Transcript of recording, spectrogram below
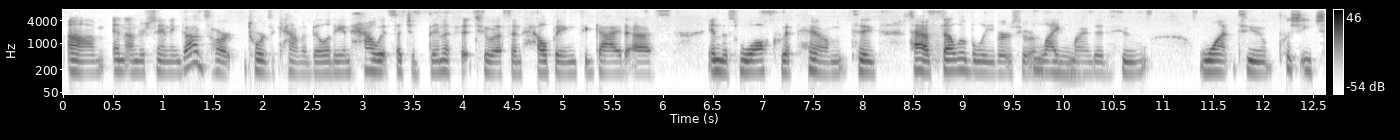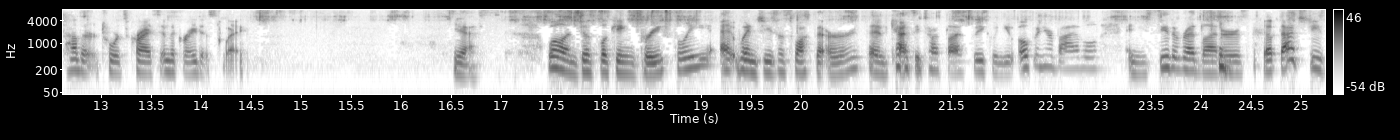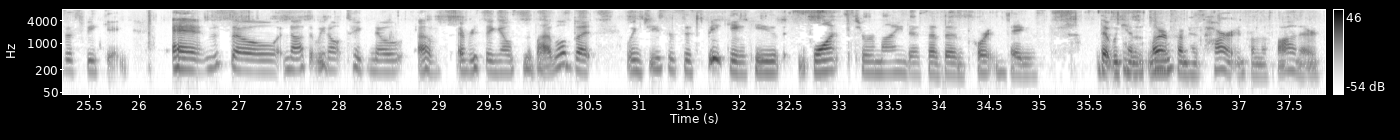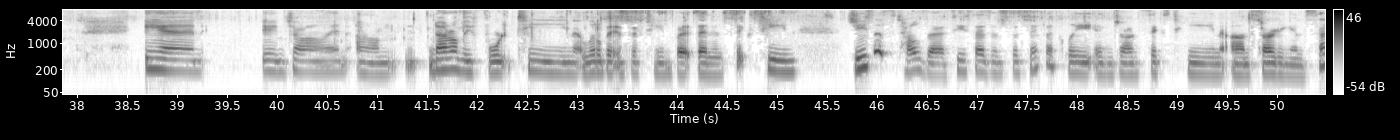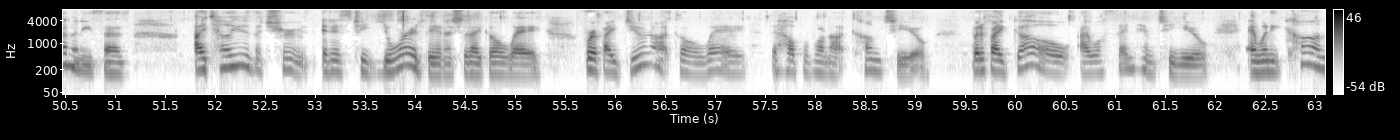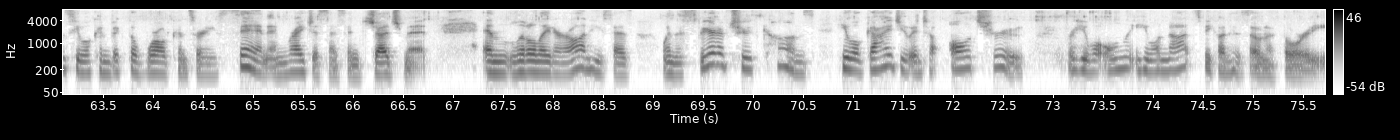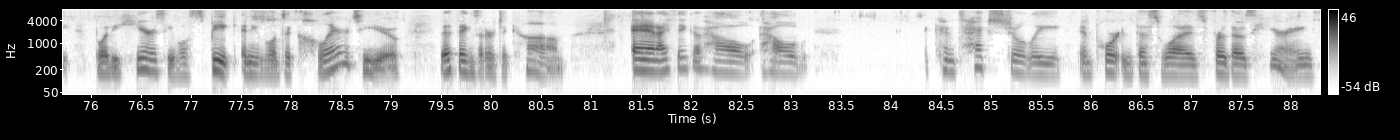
um, and understanding God's heart towards accountability and how it's such a benefit to us and helping to guide us in this walk with Him to have fellow believers who are mm-hmm. like minded, who want to push each other towards Christ in the greatest way. Yes. Well, and just looking briefly at when Jesus walked the earth, and Cassie talked last week, when you open your Bible and you see the red letters, yep. that's Jesus speaking. And so, not that we don't take note of everything else in the Bible, but when Jesus is speaking, he wants to remind us of the important things that we can mm-hmm. learn from his heart and from the Father. And in John, um, not only 14, a little bit in 15, but then in 16, Jesus tells us, he says, and specifically in John 16, um, starting in 7, he says, I tell you the truth, it is to your advantage that I go away. For if I do not go away, the helper will not come to you. But if I go, I will send him to you. And when he comes, he will convict the world concerning sin and righteousness and judgment. And little later on, he says, When the Spirit of truth comes, he will guide you into all truth. For he will only he will not speak on his own authority, but what he hears he will speak, and he will declare to you the things that are to come. And I think of how how contextually important this was for those hearing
